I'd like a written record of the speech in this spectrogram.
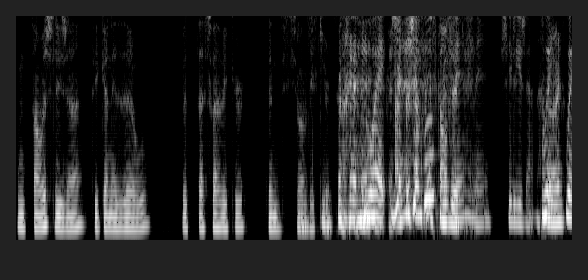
Comme tu t'en vas chez les gens, tu les connais zéro. Là, tu t'assois avec eux, tu as une discussion Tu avec discutes. eux. Ouais, j'a- j'avoue. ce qu'on fait mais chez les gens. Oui, Ouais. oui,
